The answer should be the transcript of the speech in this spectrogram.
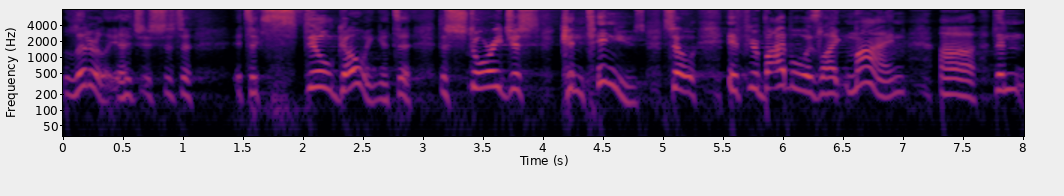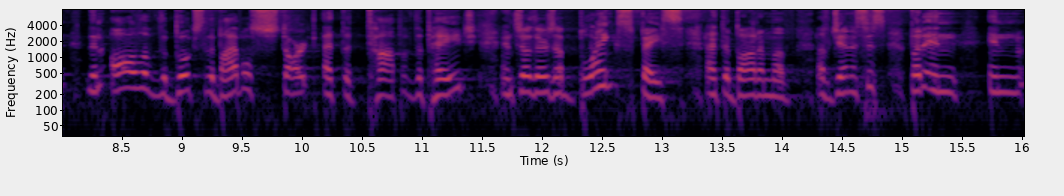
literally, it's just, it's a, it's a still going. It's a, the story just continues. So if your Bible is like mine, uh, then, then all of the books of the Bible start at the top of the page. And so there's a blank space at the bottom of, of Genesis. But in, in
